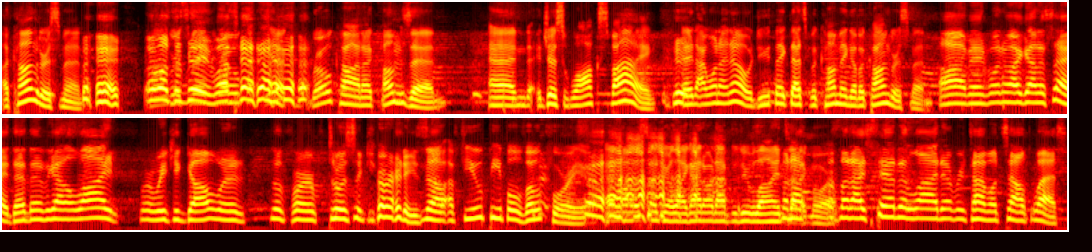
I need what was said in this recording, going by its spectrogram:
a congressman, It wasn't me. Congressman Was Ro, yeah, Ro Khanna comes in and just walks by, and I want to know: Do you think that's becoming of a congressman? Ah, I mean, what do I gotta say? Then, then we got a line where we could go look for through security. So, No, a few people vote for you, and all of a sudden you're like, I don't have to do lines but I, but I stand in line every time on Southwest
